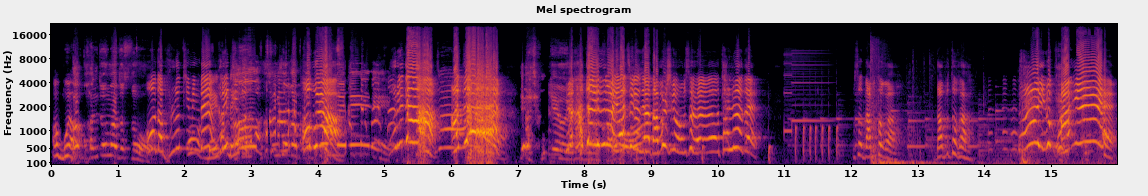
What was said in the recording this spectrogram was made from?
어 뭐야? 나 관전 맞았어. 어 나 블루 팀인데 어, 내가- 우리 내가- 아 순서가 어, 뭐야? 우리다. 안돼. 야 가자 얘들아 야 지금 야 남을 시간 없어 야, 야 달려야 돼. 우선 나부터 가. 나부터 가. 아 이거 방해!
